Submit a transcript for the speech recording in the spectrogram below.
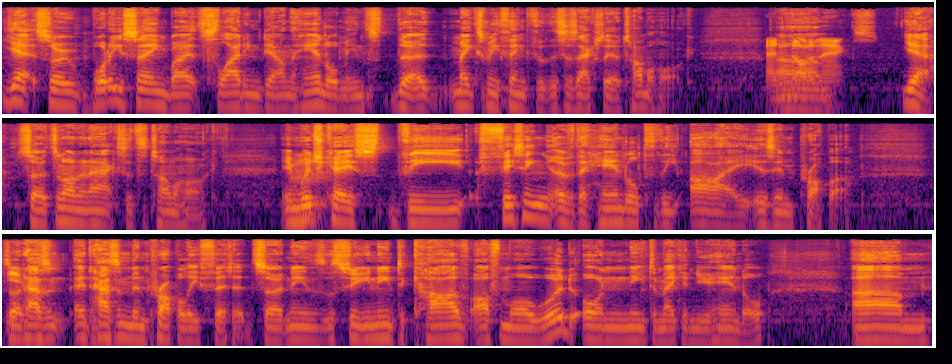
Yeah. So, what he's saying by it sliding down the handle means that makes me think that this is actually a tomahawk and um, not an um, axe. Yeah, so it's not an axe, it's a tomahawk. In mm. which case, the fitting of the handle to the eye is improper. So yes. it hasn't it hasn't been properly fitted. So it needs so you need to carve off more wood or need to make a new handle. Um,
